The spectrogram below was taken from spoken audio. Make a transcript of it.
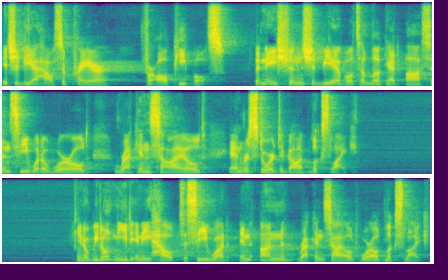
It should be a house of prayer for all peoples. The nations should be able to look at us and see what a world reconciled and restored to God looks like. You know, we don't need any help to see what an unreconciled world looks like.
